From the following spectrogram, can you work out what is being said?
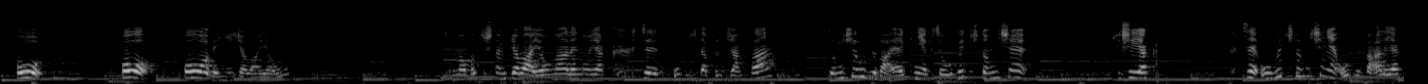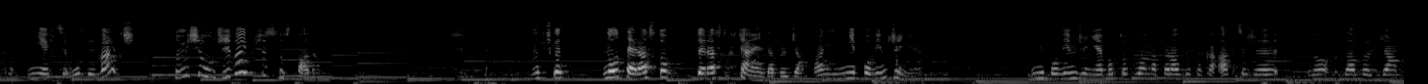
w, poło... w, poło... w połowie nie działają. No bo coś tam działają, no ale no jak chcę użyć double jumpa, to mi się używa, a jak nie chcę użyć, to mi się... Sensie jak chcę użyć, to mi się nie używa, ale jak nie chcę używać, to mi się używa i przez to spadam. Na przykład, no teraz to, teraz to chciałem double jumpa, nie powiem, że nie. Nie powiem, że nie, bo to była naprawdę taka akcja, że no double jump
